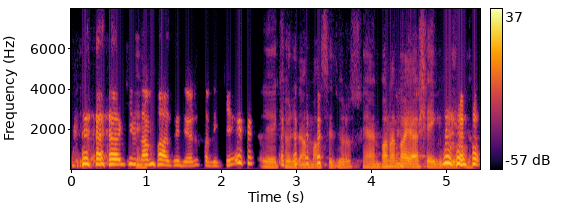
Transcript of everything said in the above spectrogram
kimden bahsediyoruz tabii ki. Ee, Curry'den bahsediyoruz. Yani bana bayağı şey gibi geliyor.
